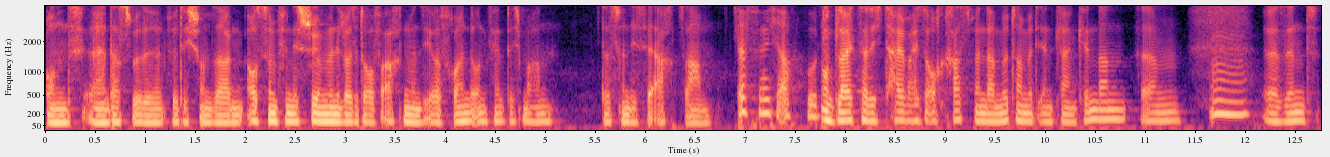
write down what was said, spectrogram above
Und äh, das würde, würde ich schon sagen. Außerdem finde ich es schön, wenn die Leute darauf achten, wenn sie ihre Freunde unkenntlich machen. Das finde ich sehr achtsam. Das finde ich auch gut. Und gleichzeitig teilweise auch krass, wenn da Mütter mit ihren kleinen Kindern ähm, äh, sind.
